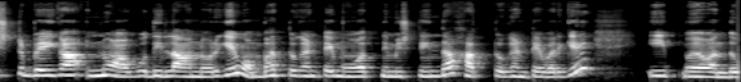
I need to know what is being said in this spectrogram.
ಇಷ್ಟು ಬೇಗ ಇನ್ನೂ ಆಗೋದಿಲ್ಲ ಅನ್ನೋರಿಗೆ ಒಂಬತ್ತು ಗಂಟೆ ಮೂವತ್ತು ನಿಮಿಷದಿಂದ ಹತ್ತು ಗಂಟೆವರೆಗೆ ಈ ಒಂದು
